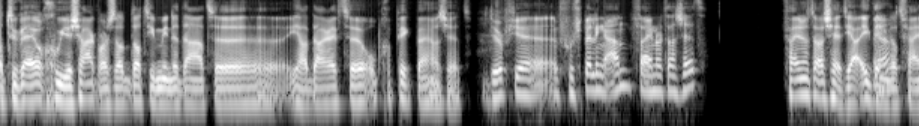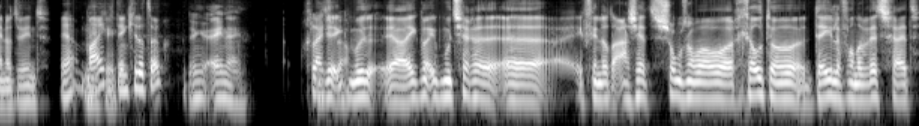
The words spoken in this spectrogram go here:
Wat natuurlijk een heel goede zaak was, dat, dat hij hem inderdaad eh, ja, daar heeft eh, opgepikt bij AZ. Durf je een voorspelling aan, Feyenoord AZ? Feyenoord AZ, ja, ik denk Ja? dat Feyenoord wint. Ja, Mike, ik. denk je dat ook? Ik denk 1-1. Gelijk Ik, ik, moet, ja, ik, ik moet zeggen, eh, ik vind dat AZ soms nog wel grote delen van de wedstrijd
